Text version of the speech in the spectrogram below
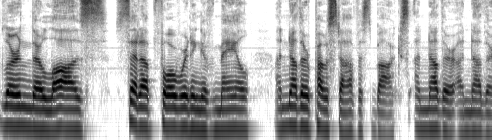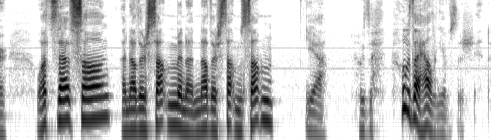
learn their laws, set up forwarding of mail, another post office box, another, another. What's that song? Another something and another something something? Yeah. Who the who the hell gives a shit?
